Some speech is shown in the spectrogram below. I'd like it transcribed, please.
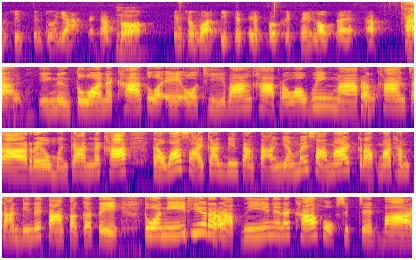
130 เป็นตัวอย่างนะครับ ก็ เป็นจังหวะที่จะ take profit ในรอบแรกครับครับค่ะผมอีกหนึ่งตัวนะคะตัว AOT บ้างค่ะ เพราะว่าวิ่งมาครับ ค่อนข้างจะเร็วเหมือนกันนะคะ แต่ว่าสายการบินต่างๆ ยังไม่สามารถกลับมาทำการบินได้ตามปกติ ตัวนี้ที่ระดับนี้เนี่ยนะคะ 67 บาท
